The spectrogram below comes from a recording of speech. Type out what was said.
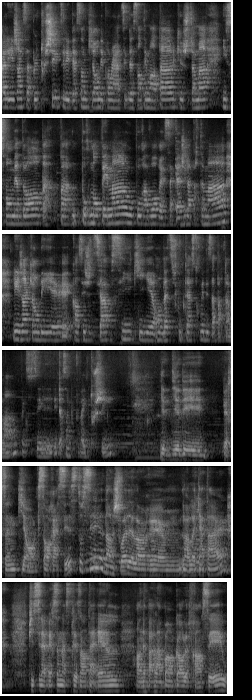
à les gens que ça peut toucher, les personnes qui ont des problématiques de santé mentale, que justement, ils se font mettre dehors par, pour non-paiement ou pour avoir euh, saccagé l'appartement, les gens qui ont des euh, casiers judiciaires aussi, qui euh, ont de la difficulté à se trouver des appartements. C'est des personnes qui peuvent être touchées. Il y a des personnes qui, ont, qui sont racistes aussi là, dans le choix de leur, euh, leur locataire. Puis si la personne elle se présente à elle en ne parlant pas encore le français ou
